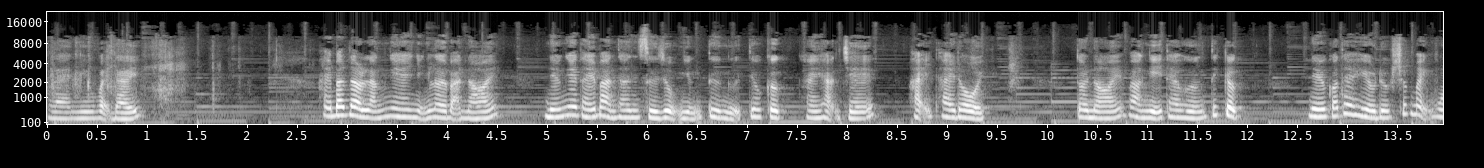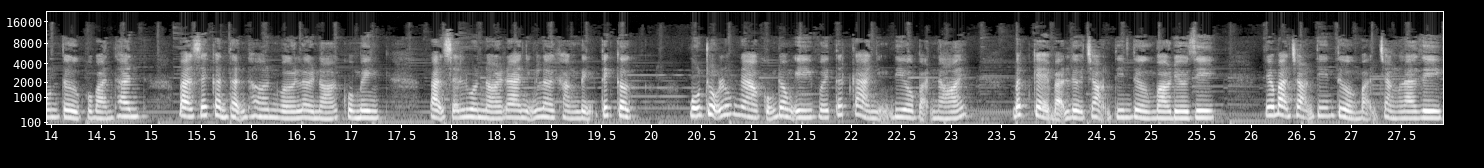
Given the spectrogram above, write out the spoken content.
là như vậy đấy. Hãy bắt đầu lắng nghe những lời bạn nói. Nếu nghe thấy bản thân sử dụng những từ ngữ tiêu cực hay hạn chế, hãy thay đổi tôi nói và nghĩ theo hướng tích cực nếu có thể hiểu được sức mạnh ngôn từ của bản thân, bạn sẽ cẩn thận hơn với lời nói của mình. Bạn sẽ luôn nói ra những lời khẳng định tích cực. Vũ trụ lúc nào cũng đồng ý với tất cả những điều bạn nói, bất kể bạn lựa chọn tin tưởng vào điều gì. Nếu bạn chọn tin tưởng bạn chẳng là gì,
